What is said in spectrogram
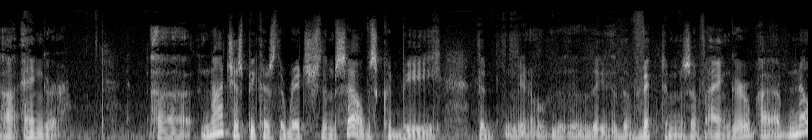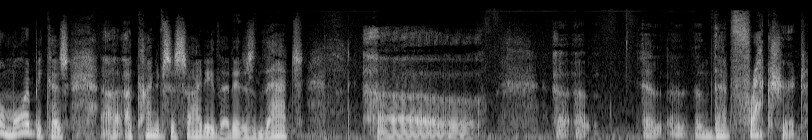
uh, anger. Uh, not just because the rich themselves could be the you know the, the, victims of anger, uh, no more because uh, a kind of society that is that that fractured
